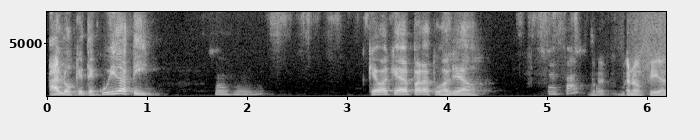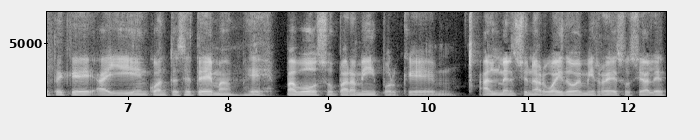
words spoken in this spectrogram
a lo que te cuida a ti, ¿qué va a quedar para tus aliados? Exacto. Bueno, fíjate que ahí en cuanto a ese tema es pavoso para mí porque mm, al mencionar Guaidó en mis redes sociales,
